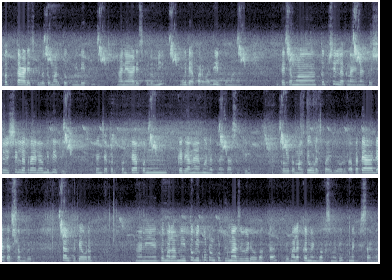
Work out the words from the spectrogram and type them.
फक्त अडीच किलो तुम्हाला तूप मी देते आणि अडीच किलो मी उद्या परवा देईल तुम्हाला. त्याच्यामुळं तूप शिल्लक नाही ना. ते शि शिल्लक राहिल्यावर मी देते. त्यांच्याकडे. पण त्या पण कधी नाही म्हणत नाहीत असं की कविता मला तेवढंच पाहिजे एवढंच. आता त्या घेतात समजून. चालतं तेवढं. आणि तुम्हाला मी तुम्ही कुठून कुठून माझं व्हिडिओ बघता ते मला कमेंट बॉक्समध्ये नक्की सांगा.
